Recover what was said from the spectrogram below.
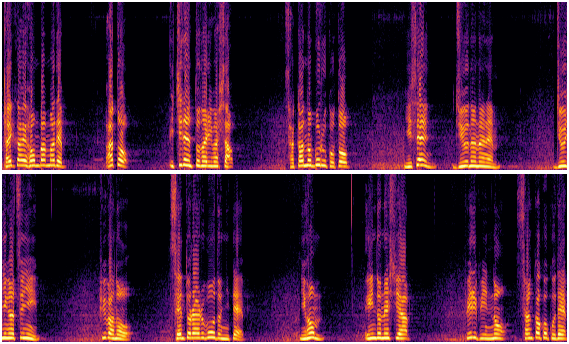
大会本番まであと1年となりました。遡ること2017年12月に FIBA のセントラルボードにて日本インドネシアフィリピンの3カ国で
